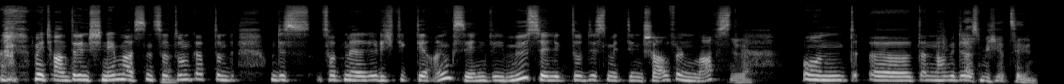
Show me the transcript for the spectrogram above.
mit anderen Schneemassen zu tun gehabt und, und das, das hat mir richtig dir angesehen, wie mühselig du das mit den Schaufeln machst. Ja. Und äh, dann habe ich das. Lass mich erzählen.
